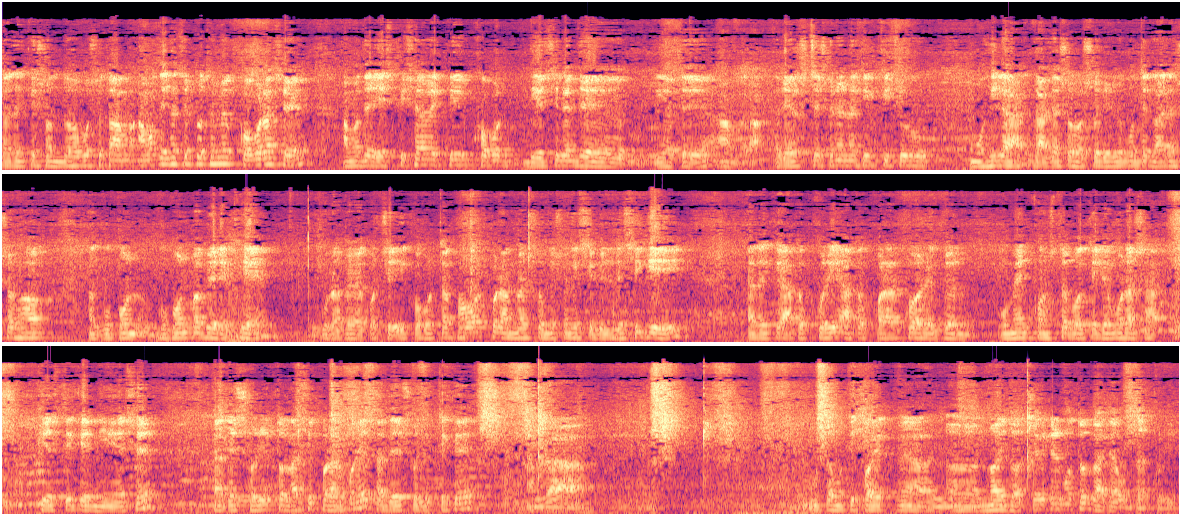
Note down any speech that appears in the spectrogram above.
তাদেরকে সন্দেহবশত আম- আমাদের কাছে প্রথমে খবর আছে। আমাদের এসপি সাহেব একটি খবর দিয়েছিলেন যে ইয়াতে রেল স্টেশনে নাকি কিছু মহিলা গাঁজা সহ শরীরের মধ্যে গাঁজা সহ গোপন, গোপনভাবে রেখে ঘোরাফেরা করছে। এই খবরটা পাওয়ার পর আমরা সঙ্গে সঙ্গে সিভিল ড্রেসে গিয়ে তাদেরকে আটক করি। আটক করার পর একজন উমেন কনস্টেবল তেলেমোরা কেস থেকে নিয়ে এসে তাদের শরীর তল্লাশি করার পরে তাদের শরীর থেকে আমরা মোটামুটি কয়েক নয়, দশ প্যাকেটের মতো গাঁজা উদ্ধার করি।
